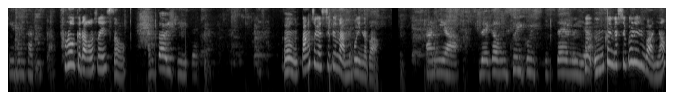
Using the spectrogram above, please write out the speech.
기분 탓이다. 프로그라고 써있어. 안 떠있지 이제. 응, 땅속에 쓰면 안 보이나 봐. 아니야. 내가 웅크리고 있기 때문이야. 그 은근히 쓰그리는 거 아니야?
